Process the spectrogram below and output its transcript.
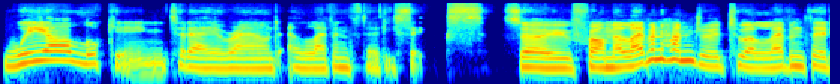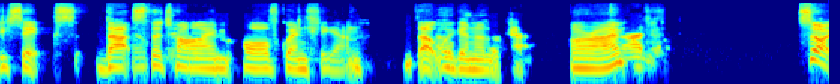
We are looking today around 1136. So from 1100 to 1136, that's the time of Gwenllian that we're going to look at. All right. So,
